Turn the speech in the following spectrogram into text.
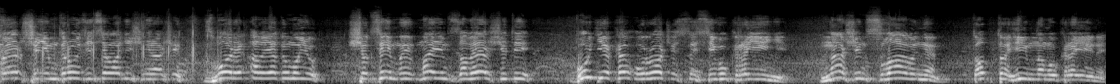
Завершенням, друзі, сьогоднішні наші збори, але я думаю, що цим ми маємо завершити будь-яка урочистості в Україні нашим славним, тобто гімном України.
